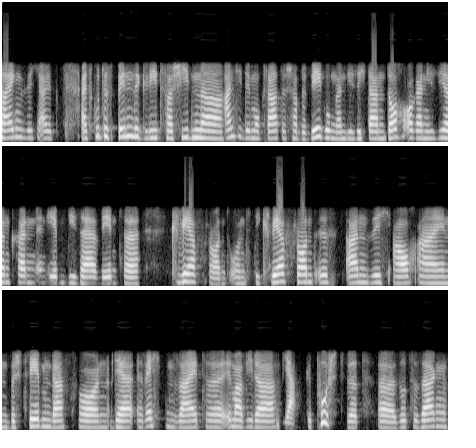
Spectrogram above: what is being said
zeigen sich als, als gutes Bindeglied verschiedener antidemokratischer Bewegungen, die sich dann doch organisieren können in eben diese erwähnte Querfront. Und die Querfront ist an sich auch ein Bestreben, das von der rechten Seite immer wieder ja, gepusht wird, äh, sozusagen.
